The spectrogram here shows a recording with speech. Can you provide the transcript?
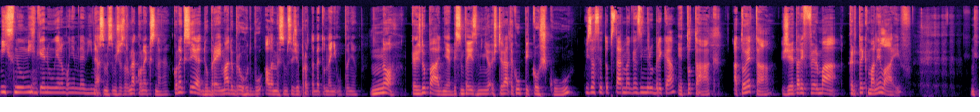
mých snů, mých genů, jenom o něm nevím. Já si myslím, že zrovna Konex ne. Konex je dobrý, má dobrou hudbu, ale myslím si, že pro tebe to není úplně. No, každopádně bych tady zmínil ještě rád takovou pikošku. Už zase Top Star Magazine rubrika. Je to tak. A to je ta, že je tady firma Krtek Money Life.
